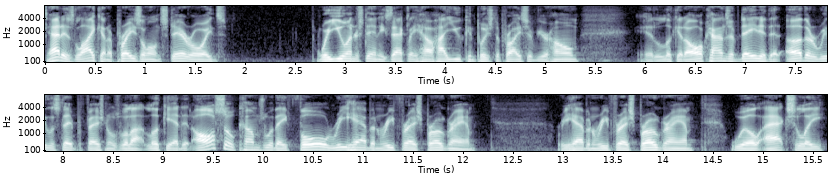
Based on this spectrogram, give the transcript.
That is like an appraisal on steroids where you understand exactly how high you can push the price of your home. It'll look at all kinds of data that other real estate professionals will not look at. It also comes with a full rehab and refresh program. Rehab and refresh program will actually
